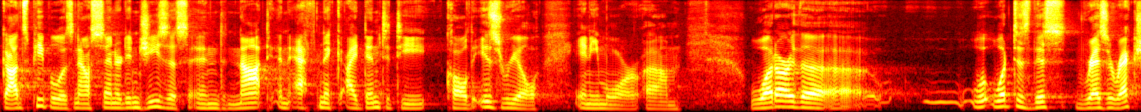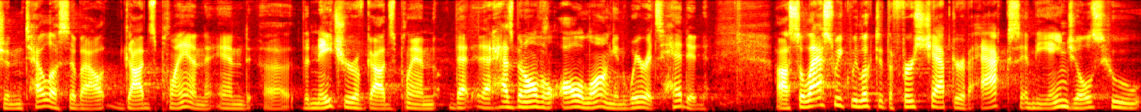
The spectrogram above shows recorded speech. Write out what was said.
God's people is now centered in Jesus and not an ethnic identity called Israel anymore? Um, what are the uh, what does this resurrection tell us about God's plan and uh, the nature of God's plan that, that has been all, all along and where it's headed? Uh, so last week we looked at the first chapter of Acts and the angels who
